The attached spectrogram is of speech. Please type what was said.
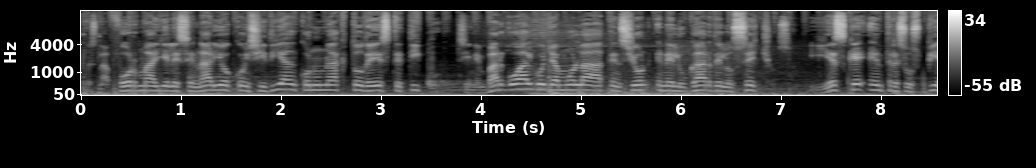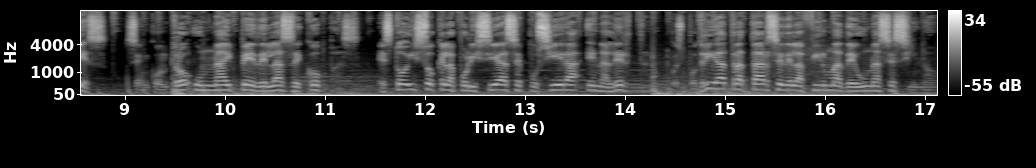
pues la forma y el escenario coincidían con un acto de este tipo. Sin embargo, algo llamó la atención en el lugar de los hechos, y es que entre sus pies se encontró un naipe de las de copas. Esto hizo que la policía se pusiera en alerta, pues podría tratarse de la firma de un asesino.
